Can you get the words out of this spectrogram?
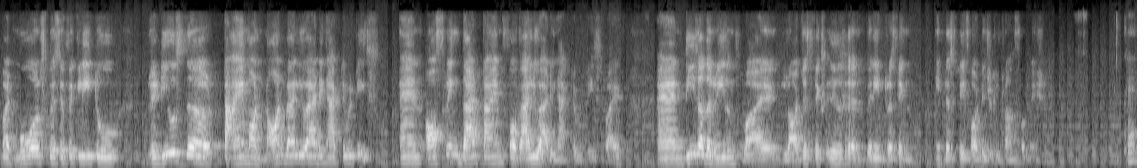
but more specifically to reduce the time on non value adding activities and offering that time for value adding activities, right? And these are the reasons why logistics is a very interesting industry for digital transformation. Okay.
